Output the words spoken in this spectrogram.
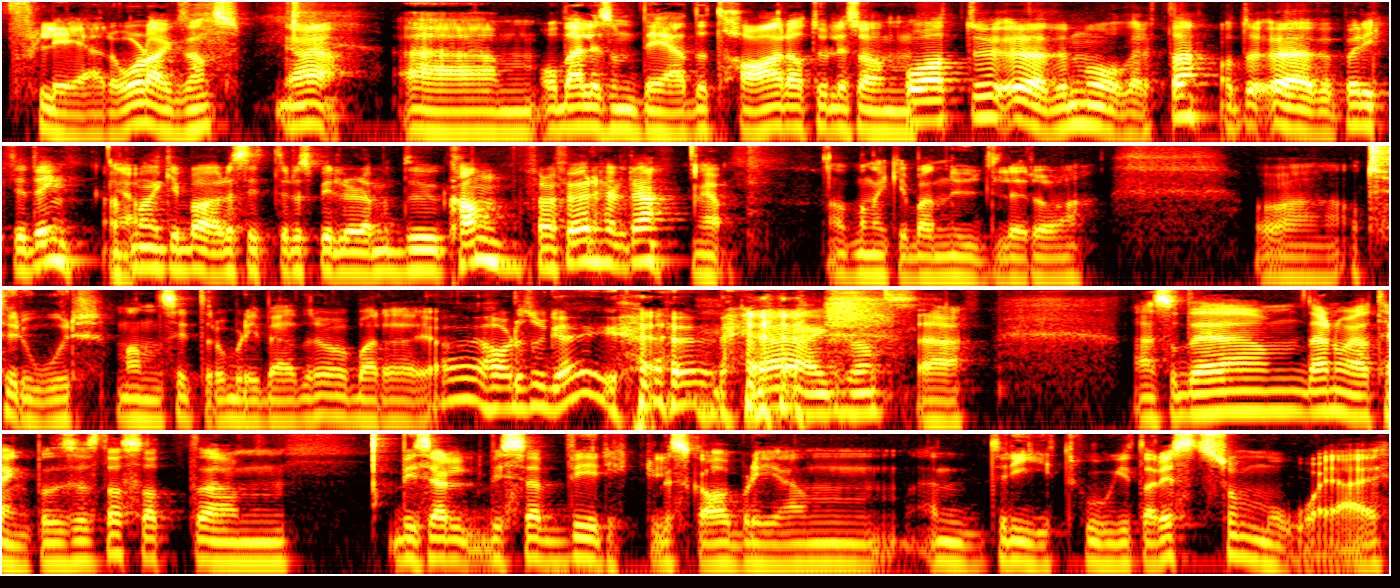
flere år, da, ikke sant. Ja, ja. Um, og det er liksom det det tar. At du liksom Og at du øver målretta. At du øver på riktige ting. At Ja. man ikke bare sitter og spiller det du kan fra før hele tida. Ja. At man ikke bare nudler og, og, og tror man sitter og blir bedre, og bare 'Ja, jeg har det så gøy'. Ja, ikke sant? ja. Nei, så det, det er noe jeg har tenkt på det siste. Så at um, hvis, jeg, hvis jeg virkelig skal bli en, en dritgod gitarist, så må jeg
